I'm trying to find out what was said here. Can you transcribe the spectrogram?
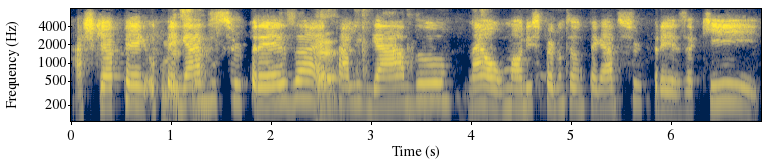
Acho que pe o pegar de surpresa é estar é ligado, né? O Maurício perguntando pegar de surpresa, que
